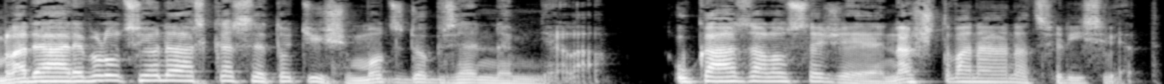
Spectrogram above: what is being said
Mladá revolucionářka se totiž moc dobře neměla. Ukázalo se, že je naštvaná na celý svět.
